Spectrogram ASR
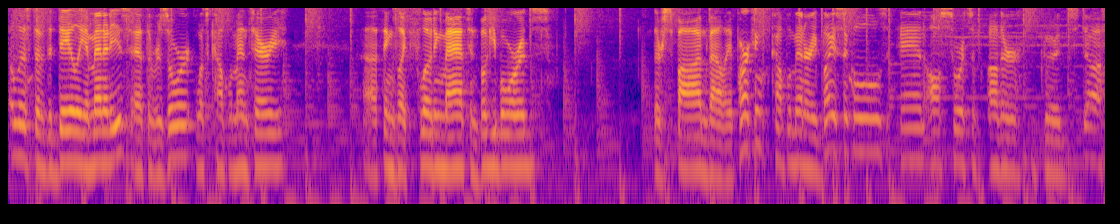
a list of the daily amenities at the resort, what's complimentary, uh, things like floating mats and boogie boards, their spa and valet parking, complimentary bicycles, and all sorts of other good stuff.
